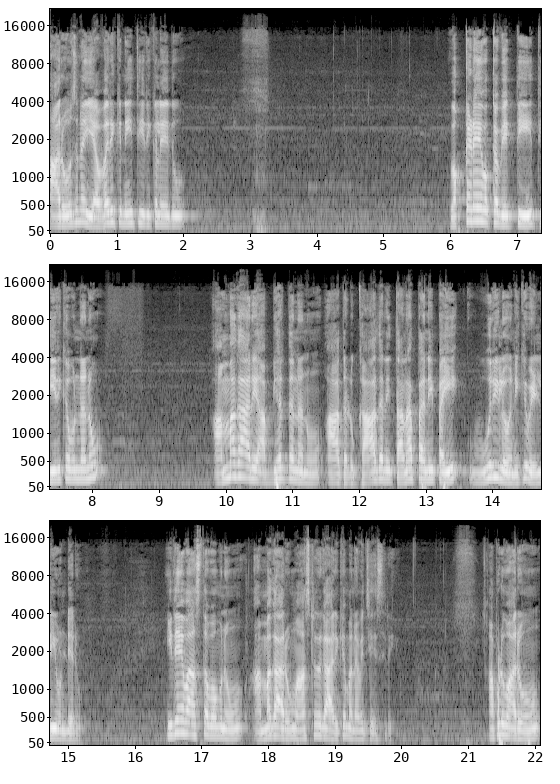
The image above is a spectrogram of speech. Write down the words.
ఆ రోజున ఎవరికి తీరిక లేదు? ఒక్కడే ఒక్క వ్యక్తి తీరిక ఉన్నను అమ్మగారి అభ్యర్థనను అతడు కాదని తన పనిపై ఊరిలోనికి వెళ్ళి ఉండెను. ఇదే వాస్తవమును అమ్మగారు మాస్టర్ గారికి మనవి చేసిరి. అప్పుడు వారు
